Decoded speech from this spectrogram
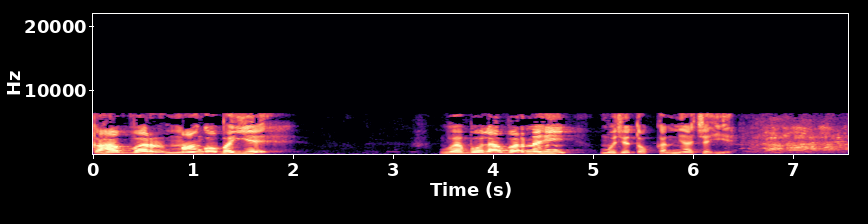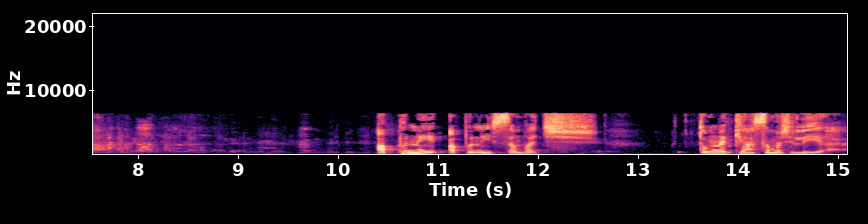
कहा, वर मांगो भैये। वह बोला, वर नहीं, मुझे तो कन्या चाहिए। अपनी अपनी समझ, तुमने क्या समझ लिया?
